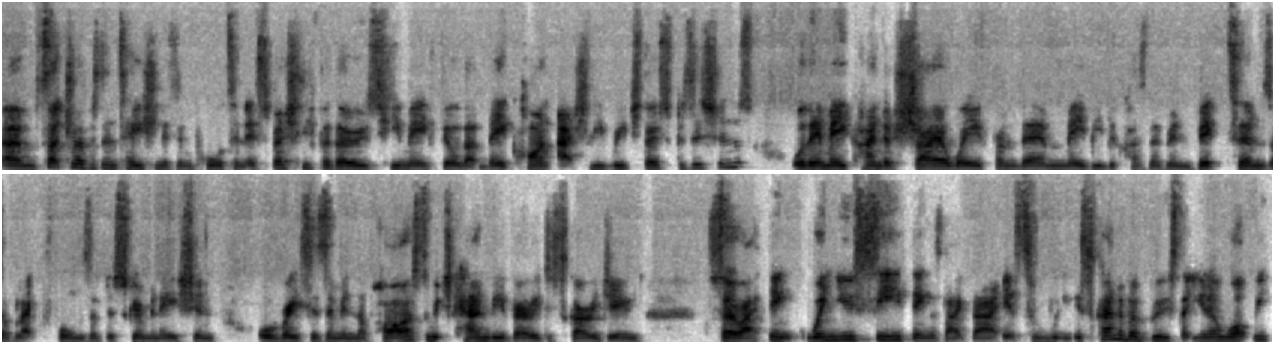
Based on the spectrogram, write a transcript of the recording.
um, such representation is important, especially for those who may feel that they can't actually reach those positions or they may kind of shy away from them, maybe because they've been victims of like forms of discrimination or racism in the past, which can be very discouraging. So I think when you see things like that, it's it's kind of a boost that you know what we,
